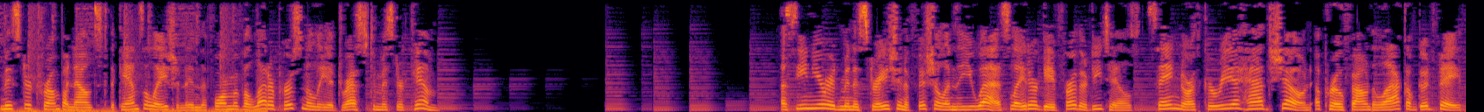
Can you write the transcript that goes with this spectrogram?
Mr. Trump announced the cancellation in the form of a letter personally addressed to Mr. Kim. A senior administration official in the U.S. later gave further details, saying North Korea had shown a profound lack of good faith.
